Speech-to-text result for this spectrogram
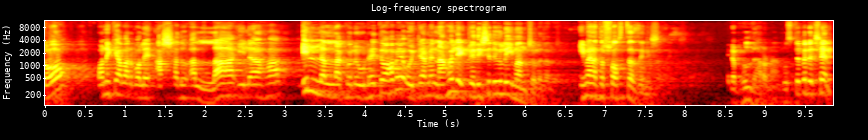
তো অনেকে আবার বলে আসাদু আল্লাহ ইলাহা ইল্লাল্লাহ করে উঠাইতে হবে। ওই টাইমে না হলে একটু এদিক সেদিক হলে ইমান চলে যাবে। ইমান এত সস্তা জিনিস। এটা ভুল ধারণা। বুঝতে পেরেছেন?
